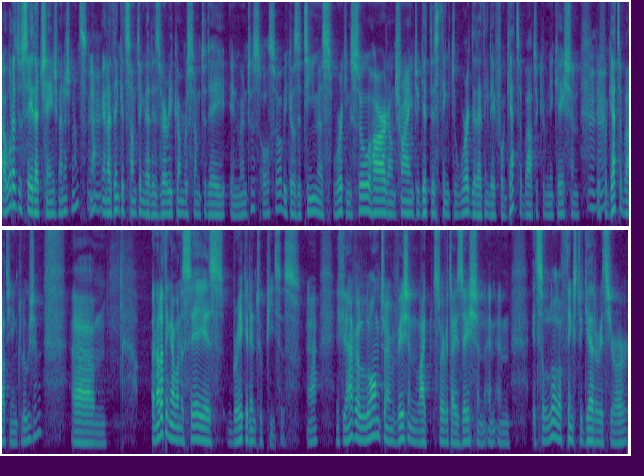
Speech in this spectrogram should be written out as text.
I wanted to say that change management, mm -hmm. yeah, mm-hmm. and I think it's something that is very cumbersome today in Munters also because the team is working so hard on trying to get this thing to work that I think they forget about the communication, mm -hmm. they mm-hmm. forget about the inclusion. Um, another thing I want to say is break it into pieces. Yeah? If you have a long-term vision like servitization and, and it's a lot of things together. It's your,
